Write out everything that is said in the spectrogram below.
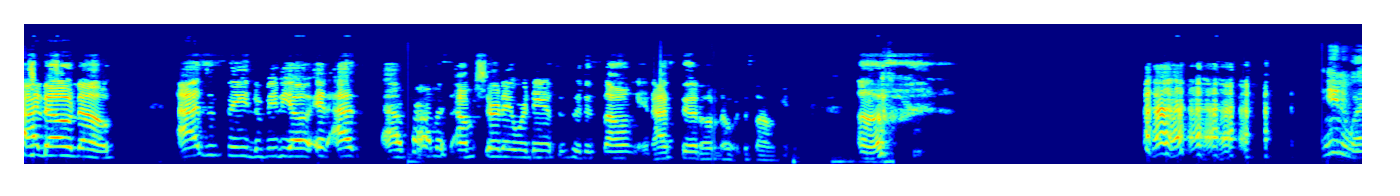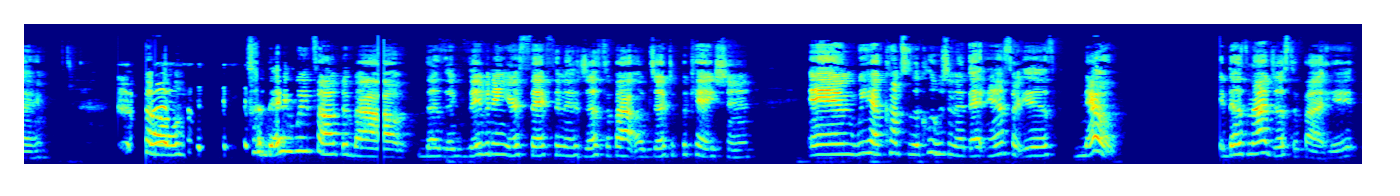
I don't know. I just seen the video and I I promise I'm sure they were dancing to the song and I still don't know what the song is. Uh, anyway, so Today we talked about does exhibiting your sexiness justify objectification? And we have come to the conclusion that that answer is no. It does not justify it.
